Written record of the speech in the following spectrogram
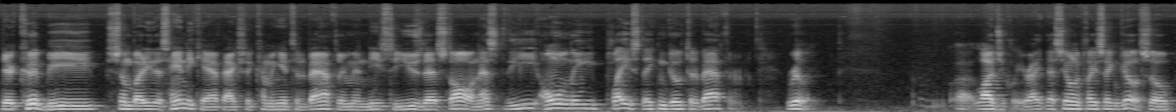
there could be somebody that's handicapped actually coming into the bathroom and needs to use that stall, and that's the only place they can go to the bathroom, really. Uh, logically, right? That's the only place they can go. So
